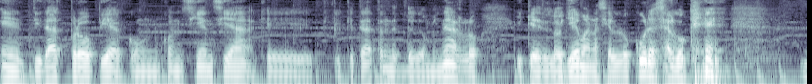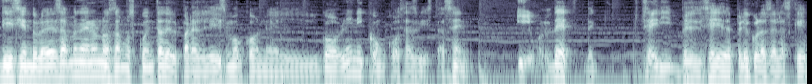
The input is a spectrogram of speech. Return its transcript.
entidad propia con conciencia que, tratan de, dominarlo y que lo llevan hacia la locura. Es algo que, diciéndolo de esa manera, nos damos cuenta del paralelismo con el Goblin y con cosas vistas en Evil Dead, de serie, de películas de las que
